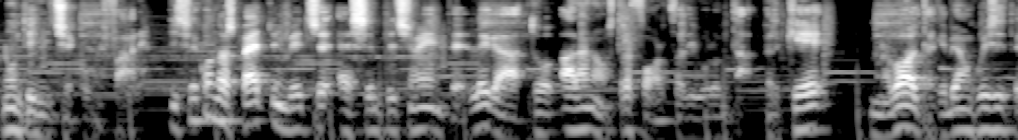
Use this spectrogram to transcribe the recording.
non ti dice come fare. Il secondo aspetto invece è semplicemente legato alla nostra forza di volontà, perché una volta che abbiamo acquisito,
